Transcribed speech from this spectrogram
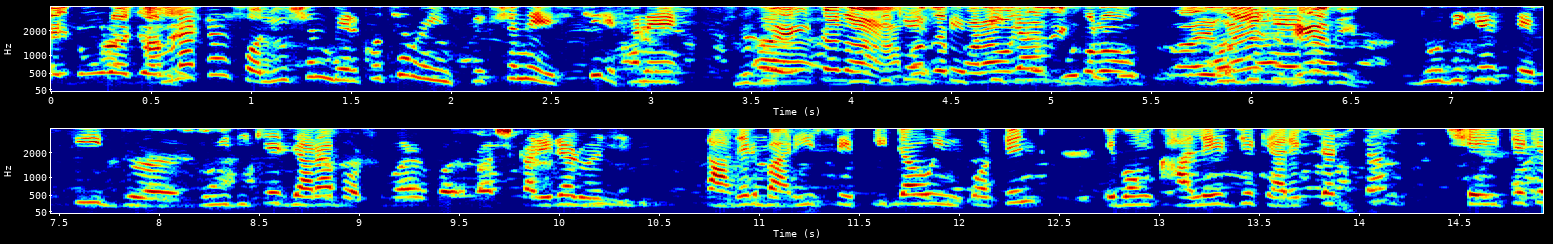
এই নোংরা জলে। আমরা একটা সলিউশন বের করছি আমরা ইন্সপেকশনে এসেছি। এখানে শুধু এইটা না দুদিকের আমাদের পাড়াও যদি কোনো দুদিকের ভেঙে দুদিকের সেফটি দুই দিকে যারা বসবাস বাসকারীরা রয়েছে তাদের বাড়ির সেফটিটাও ইম্পর্টেন্ট এবং খালের যে ক্যারেক্টারটা সেইটাকে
